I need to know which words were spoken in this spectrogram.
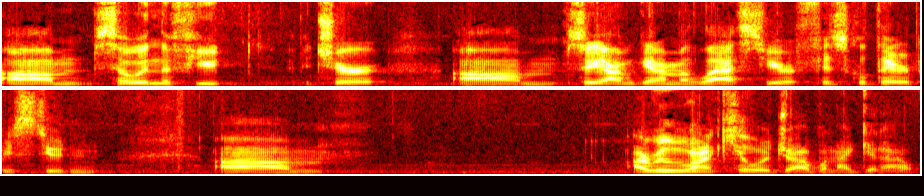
Um, so in the future, um, so yeah, I'm, again, I'm a last year physical therapy student. Um, I really want a killer job when I get out,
